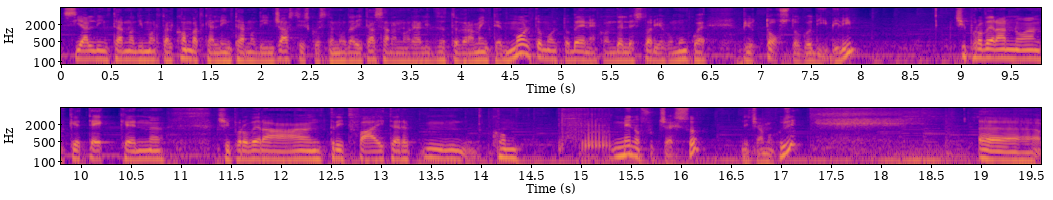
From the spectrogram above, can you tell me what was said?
sia all'interno di Mortal Kombat che all'interno di Injustice queste modalità saranno realizzate veramente molto molto bene, con delle storie comunque piuttosto godibili ci proveranno anche Tekken, ci proverà Street Fighter mm, con meno successo, diciamo così. Uh,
